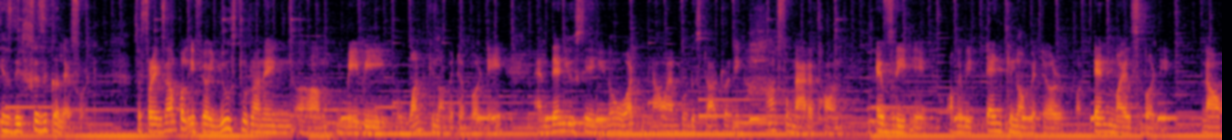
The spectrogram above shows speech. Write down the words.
is the physical effort. So, for example, if you're used to running um, maybe one kilometer per day, and then you say, you know what, now I'm going to start running half a marathon every day, or maybe 10 kilometer or 10 miles per day. Now,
